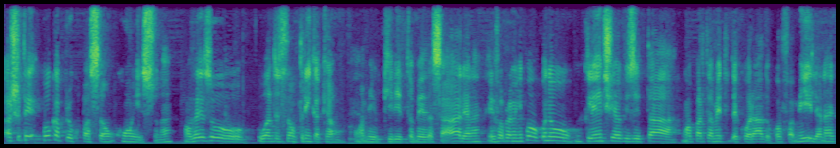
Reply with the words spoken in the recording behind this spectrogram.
Acho que tem pouca preocupação com isso, né? Uma vez o, o Anderson Trinca, que é um, um amigo querido também dessa área, né? Ele falou pra mim, pô, quando eu, um cliente ia visitar um apartamento decorado com a família, né?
